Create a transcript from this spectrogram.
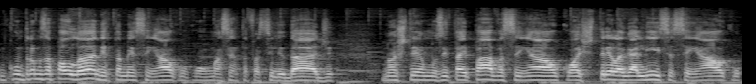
Encontramos a Paulaner também sem álcool, com uma certa facilidade. Nós temos Itaipava sem álcool, a Estrela Galícia sem álcool.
